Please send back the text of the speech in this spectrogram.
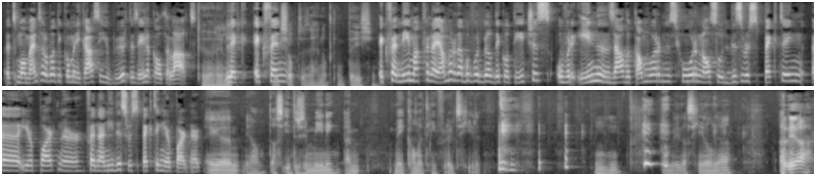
Het moment waarop dat die communicatie gebeurt, is eigenlijk al te laat. Ik heb Like, ik vind... niks op te zeggen op Temptation. Ik vind, nee, maar ik vind het jammer dat bijvoorbeeld decolleteetjes over één dezelfde kam worden geschoren. als zo disrespecting eh, your partner. Ik vind dat niet disrespecting your partner. Ehm, ja, dat is ieder zijn mening. En mij kan het geen fluit schelen. Voor mij dat schelen, ja. Allee, ja.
